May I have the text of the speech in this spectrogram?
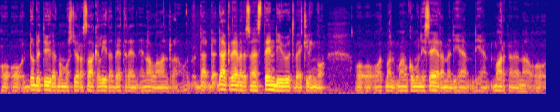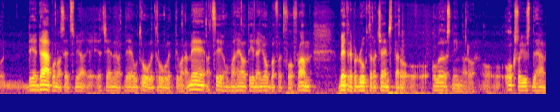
Och, och, då betyder det att man måste göra saker lite bättre än, än alla andra. Och där, där, där kräver det sån här ständig utveckling och, och, och, att man, man kommunicerar med de här, de här marknaderna. Och det är där på något sätt som jag, jag känner att det är otroligt roligt att vara med, att se hur man hela tiden jobbar för att få fram bättre produkter och tjänster och, och, och lösningar. Och, och, också just det här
